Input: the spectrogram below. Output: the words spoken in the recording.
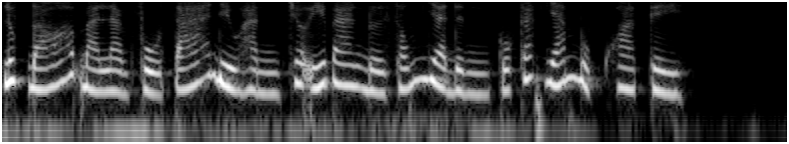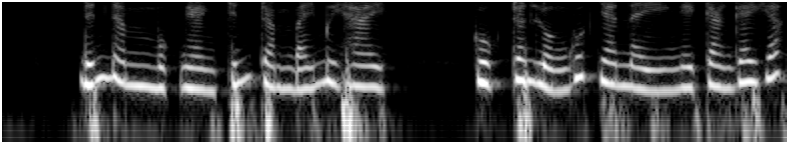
Lúc đó bà làm phụ tá điều hành cho Ủy ban đời sống gia đình của các giám mục Hoa Kỳ. Đến năm 1972, cuộc tranh luận quốc gia này ngày càng gay gắt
